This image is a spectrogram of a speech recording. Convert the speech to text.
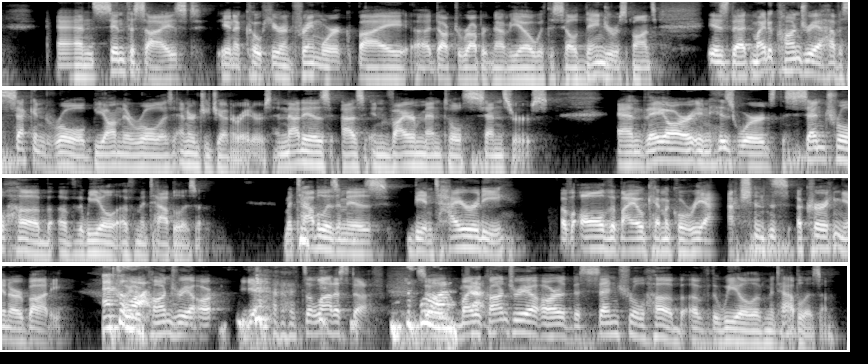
and synthesized in a coherent framework by uh, Dr. Robert Naviaux with the cell danger response, is that mitochondria have a second role beyond their role as energy generators, and that is as environmental sensors. And they are, in his words, the central hub of the wheel of metabolism. Metabolism is the entirety of all the biochemical reactions occurring in our body. That's a mitochondria lot. are yeah, it's a lot of stuff. so mitochondria are the central hub of the wheel of metabolism.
